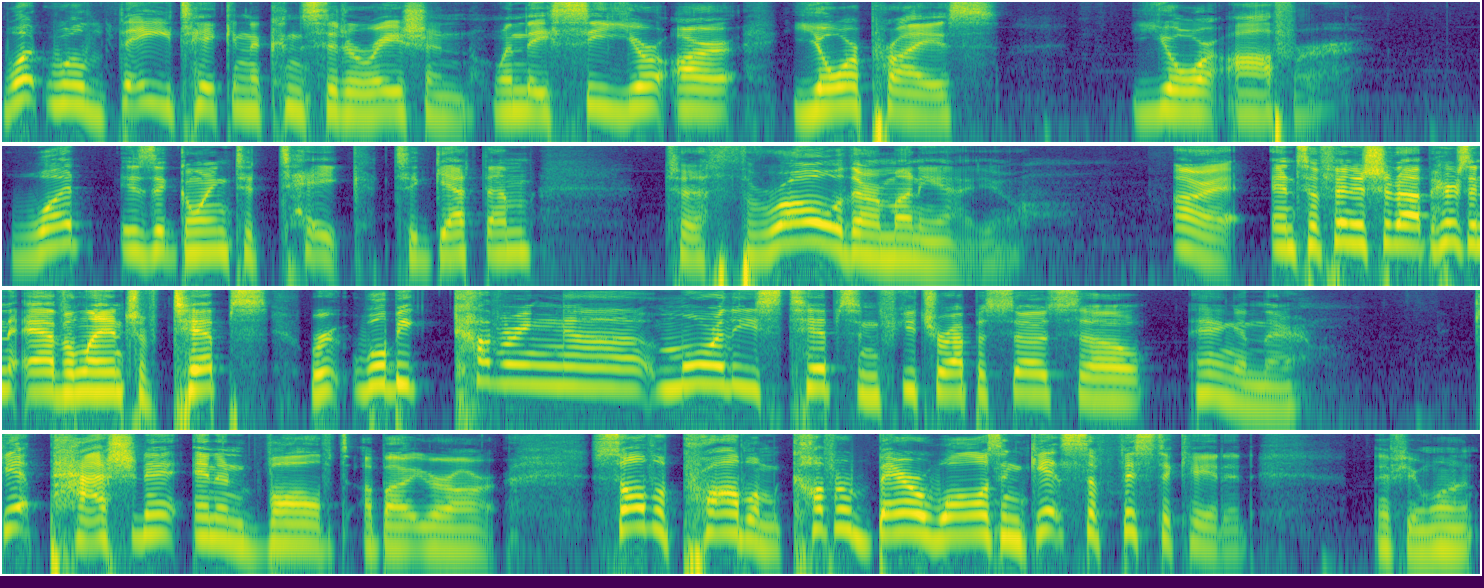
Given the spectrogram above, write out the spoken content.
What will they take into consideration when they see your art, your price, your offer? What is it going to take to get them to throw their money at you? All right, and to finish it up, here's an avalanche of tips. we will be covering uh, more of these tips in future episodes, so hang in there. Get passionate and involved about your art. Solve a problem, cover bare walls, and get sophisticated if you want.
